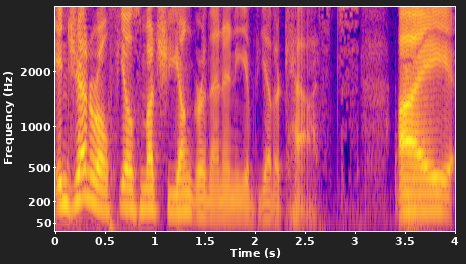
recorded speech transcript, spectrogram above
in general, feels much younger than any of the other casts. I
